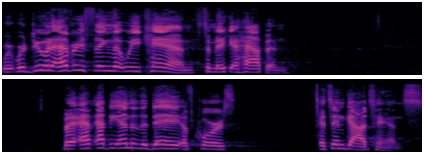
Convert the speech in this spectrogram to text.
we're, doing everything that we can to make it happen. But at, at the end of the day, of course, it's in God's hands.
